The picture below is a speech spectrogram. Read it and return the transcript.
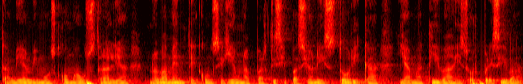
También vimos cómo Australia nuevamente conseguía una participación histórica, llamativa y sorpresiva,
